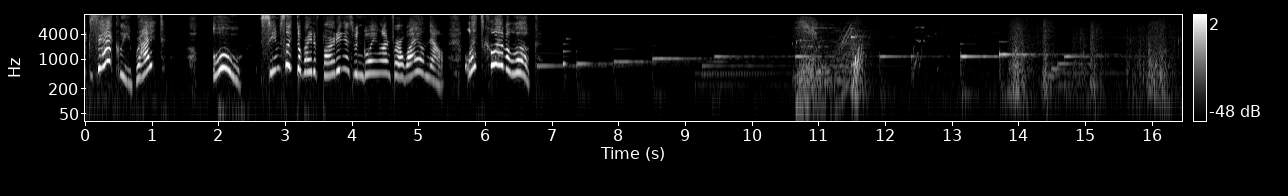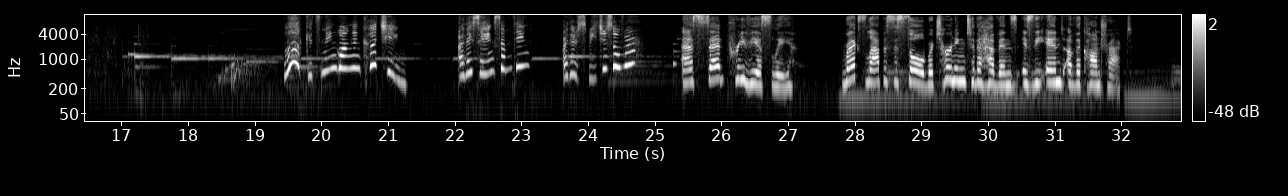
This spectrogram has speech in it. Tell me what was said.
Exactly, right? Ooh, seems like the rite of parting has been going on for a while now. Let's go have a look. Are there speeches over? As said previously, Rex Lapis's soul returning to the heavens is the end of the contract.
